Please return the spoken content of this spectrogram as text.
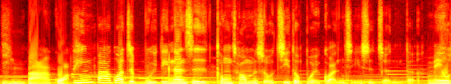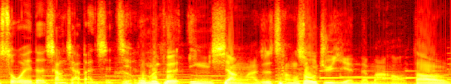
听八卦？听八卦这不一定，但是通常我们手机都不会关机，是真的，没有所谓的上下班时间。我们的印象啊，就是长寿剧演的嘛，哈，到里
